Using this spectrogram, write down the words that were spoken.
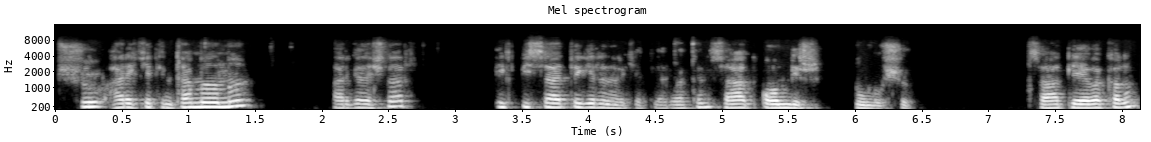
Şu hareketin tamamı arkadaşlar ilk bir saatte gelen hareketler. Bakın saat 11 mumu şu. Saatliğe bakalım.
